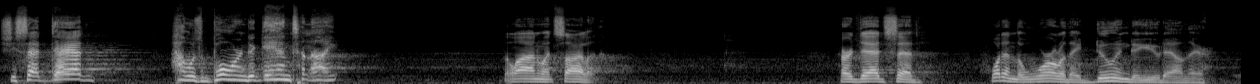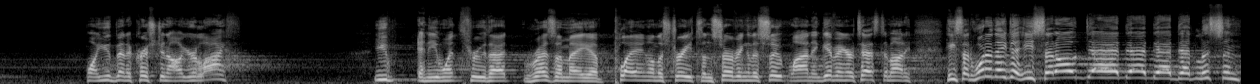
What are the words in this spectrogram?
She said, Dad, I was born again tonight. The line went silent. Her dad said, What in the world are they doing to you down there? Well, you've been a Christian all your life. You, and he went through that resume of playing on the streets and serving in the soup line and giving her testimony. He said, What did they do? He said, Oh, dad, dad, dad, dad, listen.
